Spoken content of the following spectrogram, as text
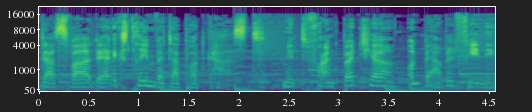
Das war der Extremwetter-Podcast mit Frank Böttcher und Bärbel Feening.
